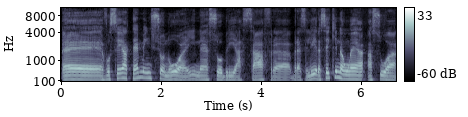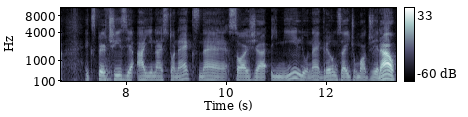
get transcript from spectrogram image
é, você até mencionou aí, né, sobre a safra brasileira. Sei que não é a sua expertise aí na Stonex, né, soja e milho, né, grãos aí de um modo geral,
